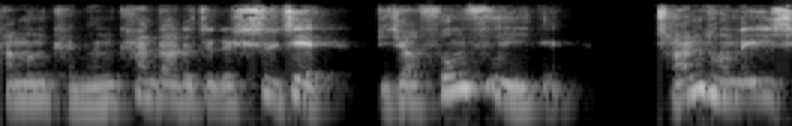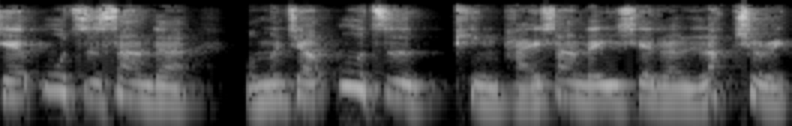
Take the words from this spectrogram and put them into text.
他们可能看到的这个世界比较丰富一点，传统的一些物质上的，我们叫物质品牌上的一些的 luxury，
